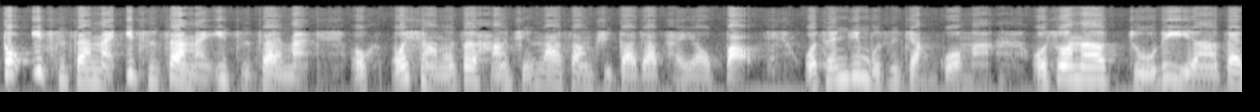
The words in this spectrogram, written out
都一直在买，一直在买，一直在买。我我想呢，这个行情拉上去，大家才要报。我曾经不是讲过嘛，我说呢，主力啊在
